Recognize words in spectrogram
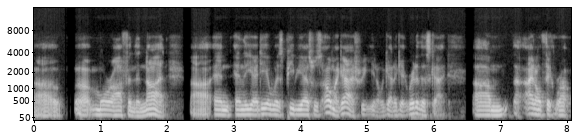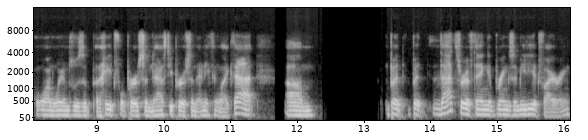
uh, uh, more often than not. Uh, and and the idea was PBS was oh my gosh we you know we got to get rid of this guy. Um, I don't think Ron, Juan Williams was a, a, hateful person, nasty person, anything like that. Um, but but that sort of thing it brings immediate firing.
